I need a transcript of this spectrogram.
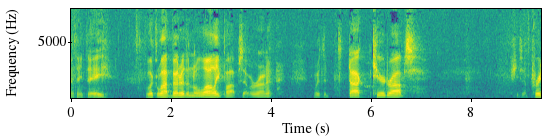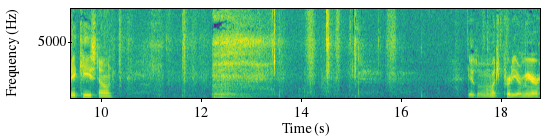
I think they look a lot better than the lollipops that were on it with the stock teardrops. She's a pretty keystone. Gives them a much prettier mirror.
